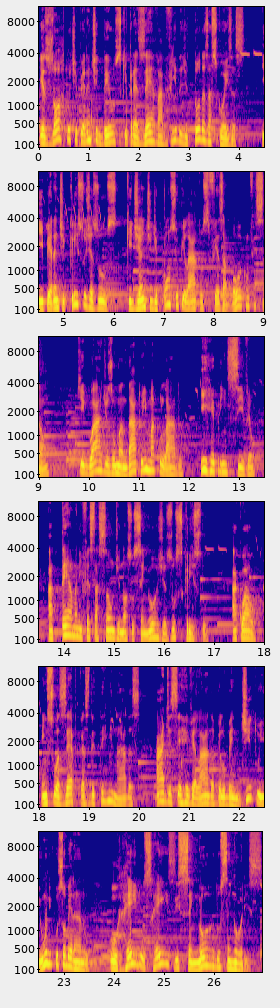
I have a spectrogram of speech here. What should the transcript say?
Exorto-te perante Deus que preserva a vida de todas as coisas, e perante Cristo Jesus, que diante de Pôncio Pilatos fez a boa confissão, que guardes o mandato imaculado, irrepreensível, até a manifestação de nosso Senhor Jesus Cristo, a qual, em suas épocas determinadas, há de ser revelada pelo bendito e único soberano, o Rei dos Reis e Senhor dos Senhores,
